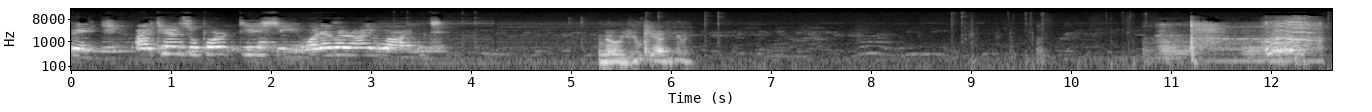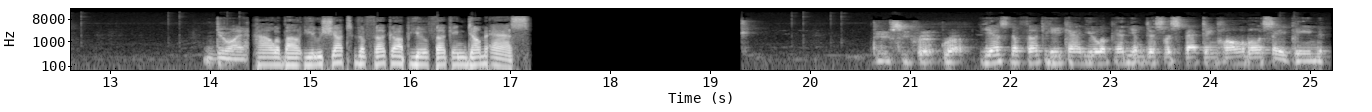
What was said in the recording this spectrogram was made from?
Bitch, I can support DC whatever I want. No, you can't. You Do I? How about you shut the fuck up, you fucking dumbass? DC fat brat. Yes, the fuck he can, you opinion disrespecting Homo sapien.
